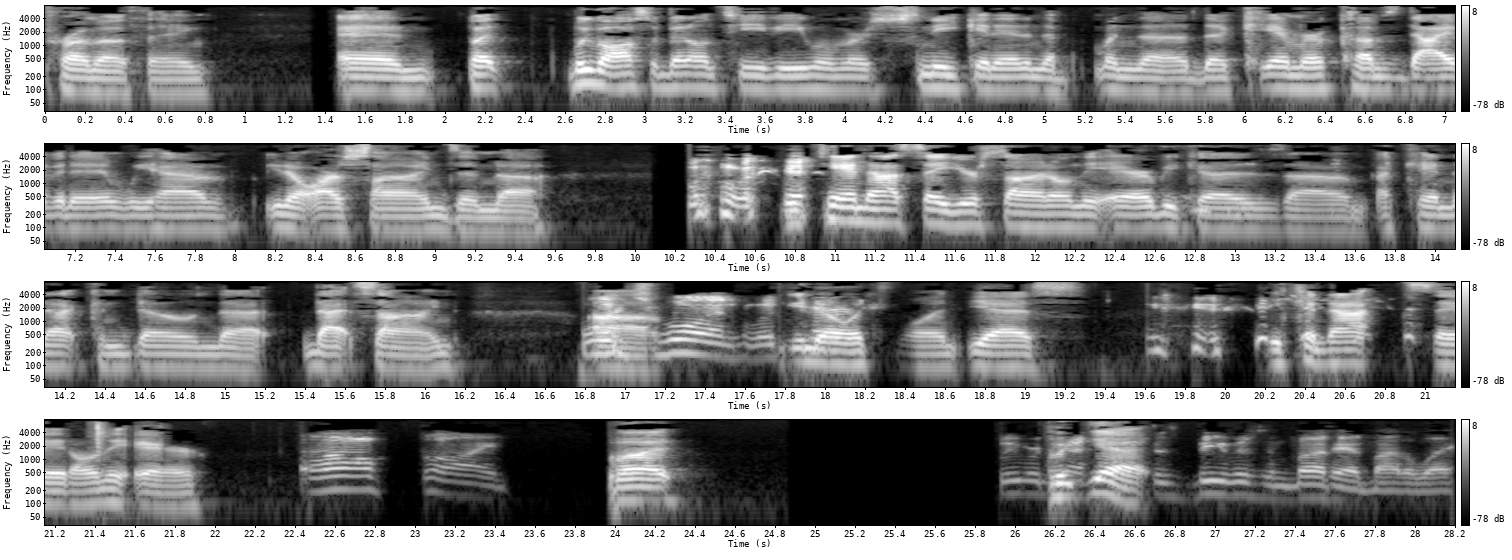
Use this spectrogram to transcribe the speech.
promo thing, and but we've also been on TV when we're sneaking in, and the when the the camera comes diving in, we have you know our signs, and uh we cannot say your sign on the air because um I cannot condone that that sign. Which Uh, one? With You know which one? Yes, we cannot say it on the air, oh, fine. but We were But dressed yeah. up as Beavis and Butthead, by the way.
